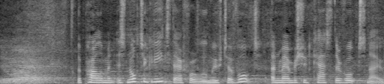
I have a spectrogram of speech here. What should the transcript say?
Yes. The Parliament is not agreed, therefore we'll move to a vote, and members should cast their votes now.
